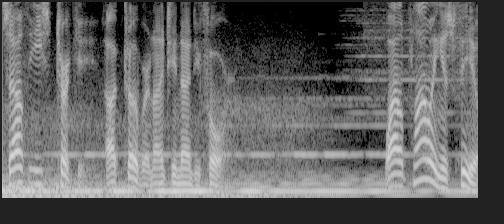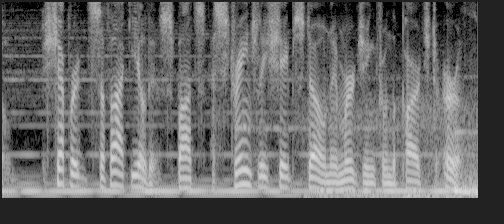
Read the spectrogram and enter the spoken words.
Southeast Turkey, October 1994. While plowing his field, shepherd Safak Yildiz spots a strangely shaped stone emerging from the parched earth.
